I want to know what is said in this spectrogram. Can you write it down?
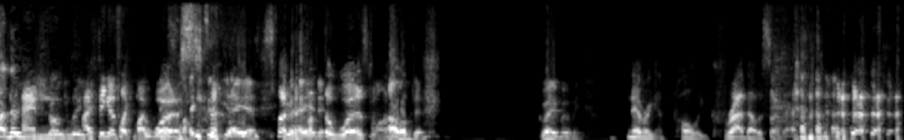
I know you And strongly. I think it's like my worst. it. Yeah, yeah. It's You hated the it. Oh. worst one. I loved it. Great movie. Never again. Holy crap, that was so bad.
